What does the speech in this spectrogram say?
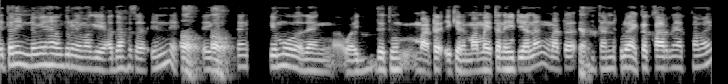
එතනින් නෙමෙයි හඳුරන්නේ මගේ අදහස එන්නේ. ඒක දැන් කියමු දැන් වෛද්‍යතුම මට ඒ කියන්නේ මම එතන හිටියානම් මට හිතන්න පුළුවන් එක කාරණයක් තමයි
